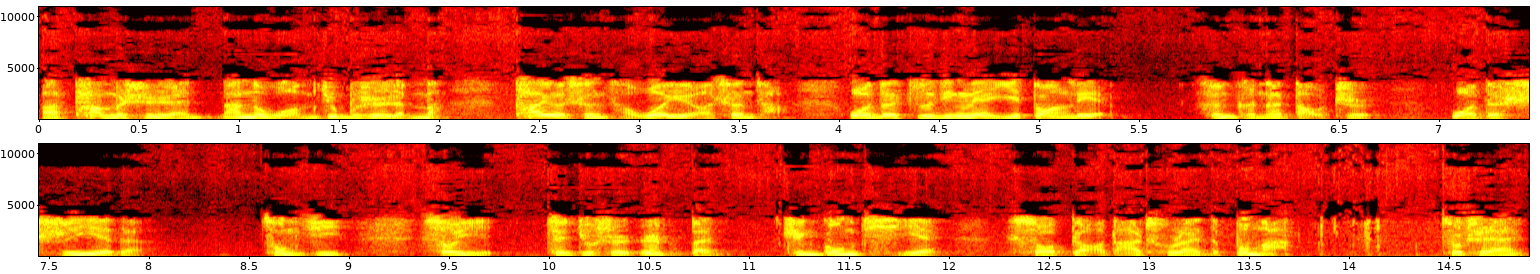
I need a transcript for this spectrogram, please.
啊！他们是人，难道我们就不是人吗？他要生产，我也要生产。我的资金链一断裂，很可能导致我的失业的冲击。所以这就是日本军工企业所表达出来的不满。主持人。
